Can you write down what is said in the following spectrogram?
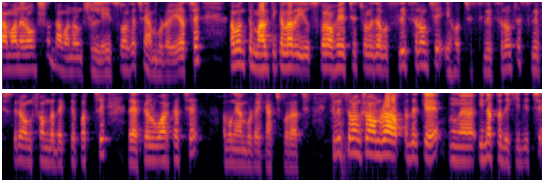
দামানের অংশ। দামানের অংশ লেস ওয়ার্ক আছে এম্ব্রয়ডারি আছে এবং একটু মাল্টি কালার ইউজ করা হয়েছে। চলে যাব স্লিপসের অংশে। এ হচ্ছে স্লিপসের অংশ। স্লিপসের অংশ আমরা দেখতে পাচ্ছি। র্যাফেল ওয়ার্ক আছে এবং এম্ব্রয়ডারি কাজ করা আছে। স্লিপসের অংশ আমরা আপনাদেরকে ইনারটা দেখিয়ে দিচ্ছি।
